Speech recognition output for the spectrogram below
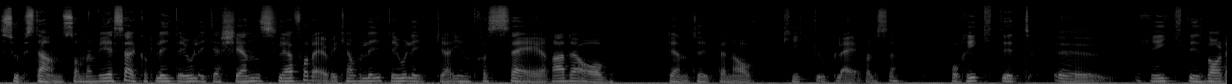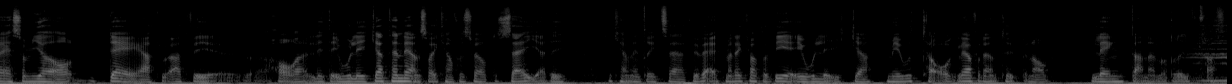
substanser men vi är säkert lite olika känsliga för det. Vi är kanske lite olika intresserade av den typen av kickupplevelse. Och riktigt, eh, riktigt vad det är som gör det att, att vi eh, har lite olika tendenser är kanske svårt att säga. Det, det kan vi inte riktigt säga att vi vet men det är klart att vi är olika mottagliga för den typen av längtan eller drivkraft.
